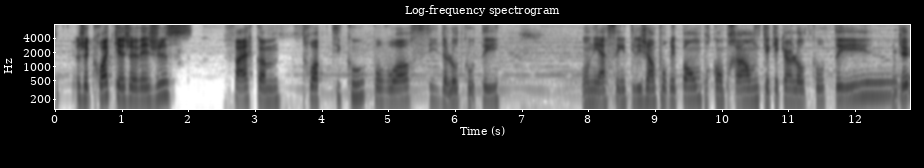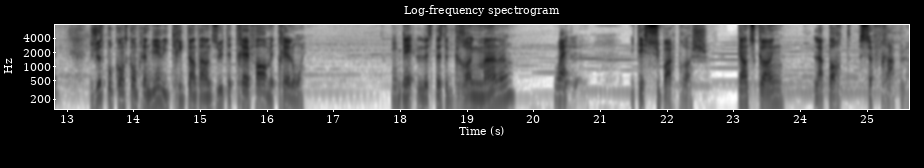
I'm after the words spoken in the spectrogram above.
je crois que je vais juste faire comme trois petits coups pour voir si de l'autre côté, on est assez intelligent pour répondre, pour comprendre que quelqu'un de l'autre côté. OK. Juste pour qu'on se comprenne bien, les cris que t'as entendus étaient très forts, mais très loin. OK. Mais l'espèce de grognement, là, Ouais. il était super proche. Quand tu cognes, la porte se frappe. là.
